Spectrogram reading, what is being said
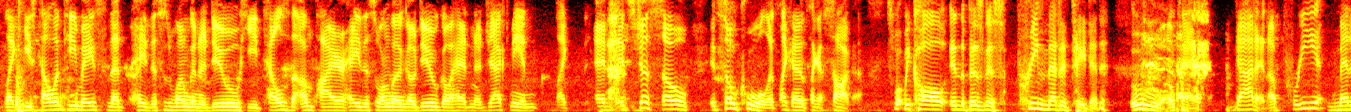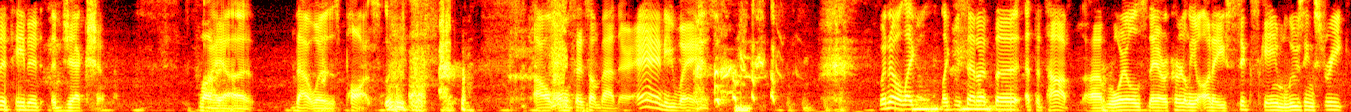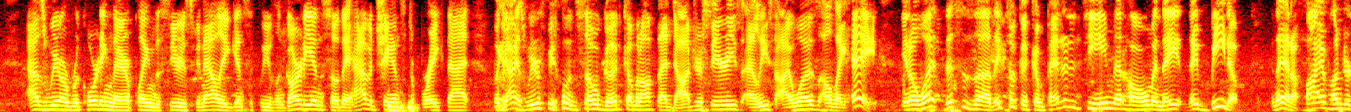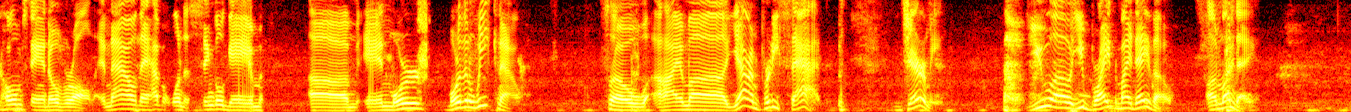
Like he's telling teammates that, hey, this is what I'm going to do. He tells the umpire, hey, this is what I'm going to go do. Go ahead and eject me, and like, and it's just so it's so cool. It's like a it's like a saga. It's what we call in the business premeditated. Ooh, okay, got it. A premeditated ejection. Love I, uh, that was pause. I almost said something bad there. Anyways, but no, like like we said at the at the top, uh, Royals they are currently on a six game losing streak. As we are recording, they are playing the series finale against the Cleveland Guardians, so they have a chance to break that. But guys, we were feeling so good coming off that Dodger series. At least I was. I was like, hey, you know what? This is uh, they took a competitive team at home and they they beat them. And they had a 500 homestand overall, and now they haven't won a single game um, in more more than a week now. So I'm uh yeah, I'm pretty sad. Jeremy, you uh you brightened my day though on Monday.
